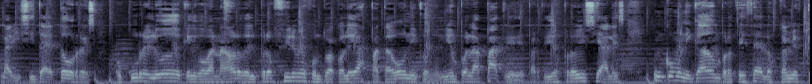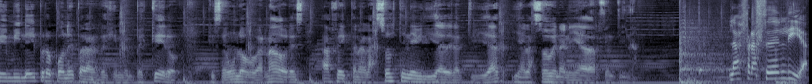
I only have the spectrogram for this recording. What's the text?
La visita de Torres ocurre luego de que el gobernador del PRO firme junto a colegas patagónicos de Unión por la Patria y de partidos provinciales un comunicado en protesta de los cambios que Milei propone para el régimen pesquero que según los gobernadores afectan a la sostenibilidad de la actividad y a la soberanía de Argentina. La frase del día.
